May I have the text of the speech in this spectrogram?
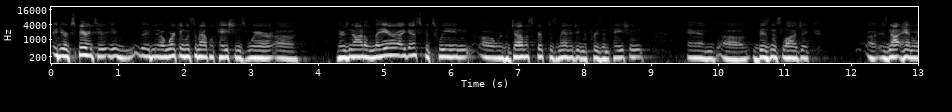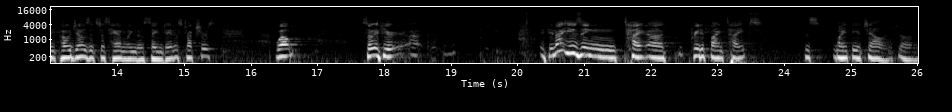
in your experience, you, you've been uh, working with some applications where uh, there's not a layer, I guess, between uh, where the JavaScript is managing the presentation and uh, business logic uh, is not handling POJOs, it's just handling those same data structures. Well, so if you're, uh, if you're not using ty- uh, predefined types, this might be a challenge. Um,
